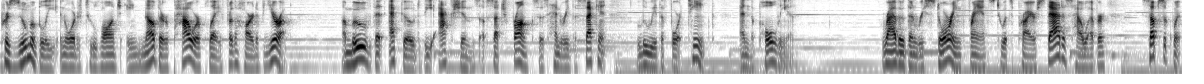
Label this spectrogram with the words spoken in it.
presumably in order to launch another power play for the heart of Europe a move that echoed the actions of such Franks as Henry II, Louis XIV, and Napoleon. Rather than restoring France to its prior status, however, subsequent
